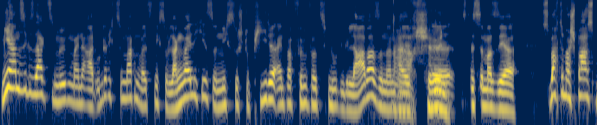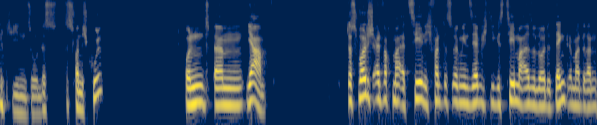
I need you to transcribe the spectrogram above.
Mir haben sie gesagt, sie mögen meine Art, Unterricht zu machen, weil es nicht so langweilig ist und nicht so stupide, einfach 45 Minuten Gelaber, sondern halt. Ach, schön. Äh, es ist immer sehr. Es macht immer Spaß mit ihnen so. Und das, das fand ich cool. Und ähm, ja, das wollte ich einfach mal erzählen. Ich fand das irgendwie ein sehr wichtiges Thema. Also, Leute, denkt immer dran,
